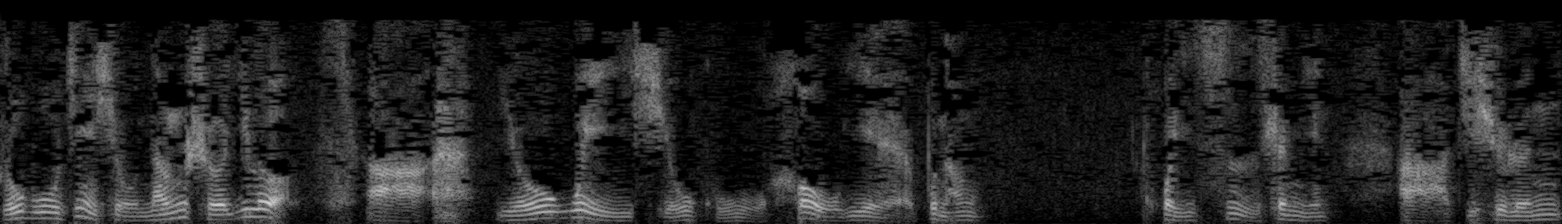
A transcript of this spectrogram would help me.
如不进修，能舍一乐啊，犹未修苦，后也不能毁四生民啊。继续论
